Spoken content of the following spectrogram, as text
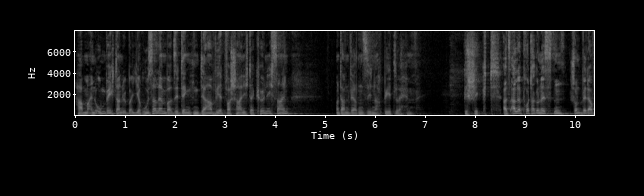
haben einen Umweg dann über Jerusalem, weil sie denken, da wird wahrscheinlich der König sein. Und dann werden sie nach Bethlehem geschickt. Als alle Protagonisten schon wieder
